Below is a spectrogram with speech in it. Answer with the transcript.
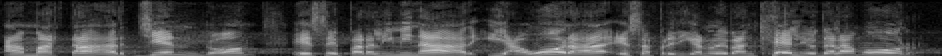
a matar, yendo este, para eliminar, y ahora está predicando el evangelio del amor.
